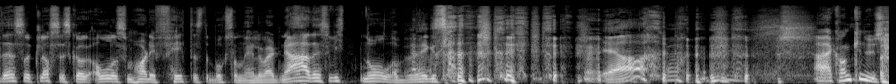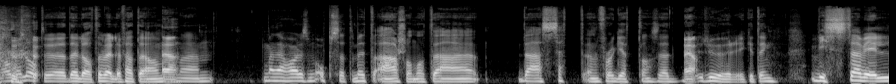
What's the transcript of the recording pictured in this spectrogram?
det er så klassisk og alle som har de feiteste buksene i hele verden. Ja, det er så vidt nåla beveger seg. ja. Ja, Jeg kan knuse den, det låter, det låter veldig fett. Ja. Men, eh, men jeg har liksom, oppsettet mitt er sånn at jeg, det er set and forget. Da, så jeg Ja. rører ikke ting. Hvis jeg vil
